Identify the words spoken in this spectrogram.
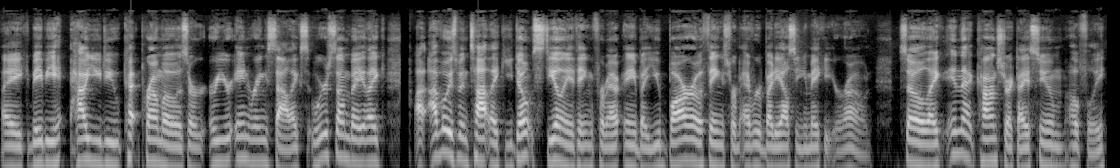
like maybe how you do cut promos or or your in ring style. Like, we're somebody like I've always been taught like you don't steal anything from anybody. You borrow things from everybody else and you make it your own. So, like in that construct, I assume, hopefully,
